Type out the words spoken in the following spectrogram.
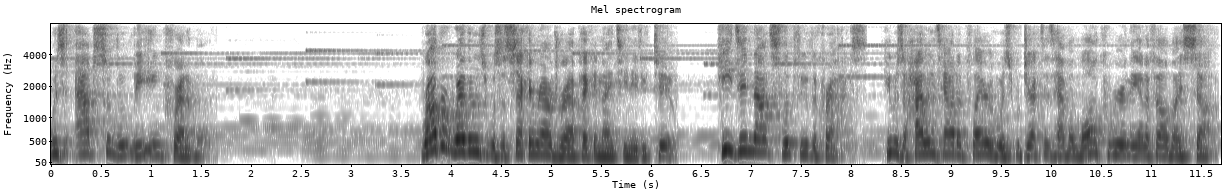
was absolutely incredible. Robert Weathers was a second round draft pick in 1982. He did not slip through the cracks. He was a highly touted player who was projected to have a long career in the NFL by some.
